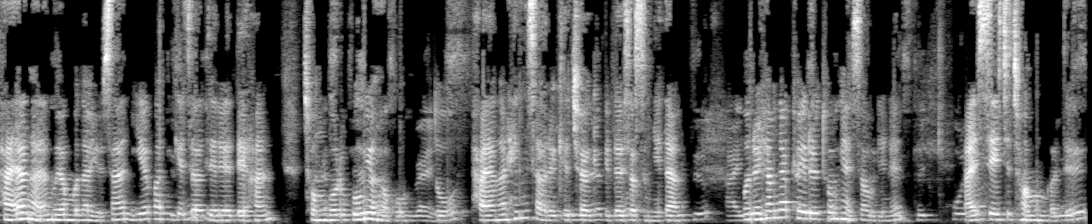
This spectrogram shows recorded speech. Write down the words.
다양한 무형문화유산 이해관계자들에 대한 정보를 공유하고 또 다양한 행사를 개최하기도 했었습니다. 오늘 협력회의를 통해서 우리는 ICH 전문가들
